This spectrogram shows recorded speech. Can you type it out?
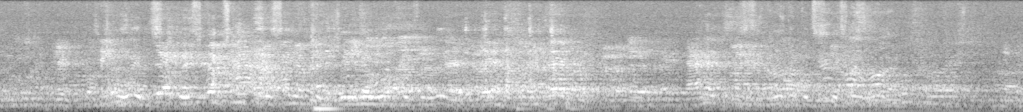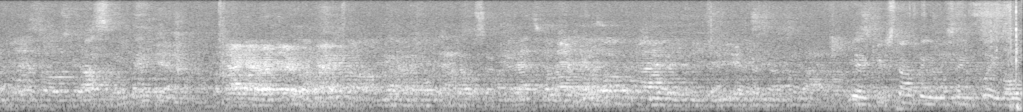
Oh, wait, it's, it's completely the same thing, so you know what different it is. I don't think it's, it's not live. Yeah, it keeps stopping in the same place, it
